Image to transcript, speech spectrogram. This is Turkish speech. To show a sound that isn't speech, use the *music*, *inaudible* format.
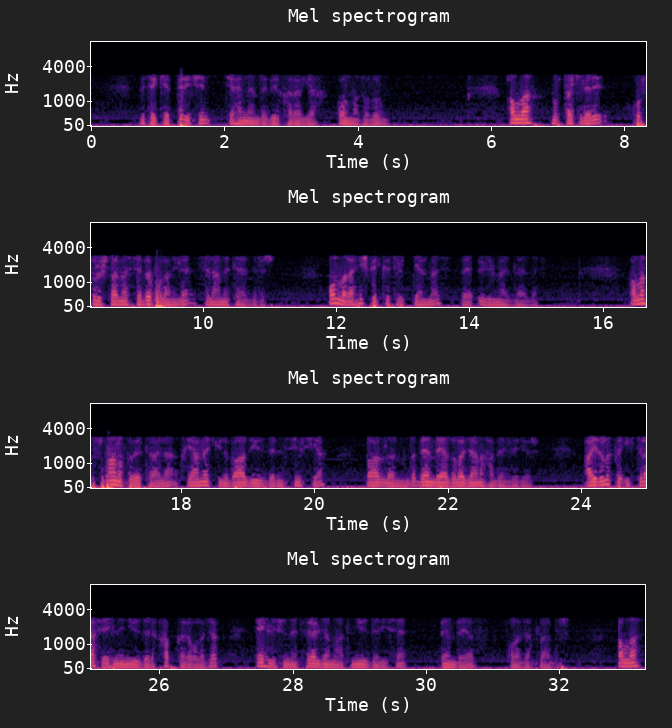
Mütekebbir için cehennemde bir karargah olmaz olur mu? Allah muttakileri kurtuluşlarına sebep olan ile selamete erdirir. Onlara hiçbir kötülük gelmez ve üzülmezler de. Allah subhanahu ve teala kıyamet günü bazı yüzlerin simsiyah, bazılarının da bembeyaz olacağını haber veriyor. Ayrılık ve ihtilaf ehlinin yüzleri kapkara olacak, ehli sünnet vel cemaatin yüzleri ise bembeyaz olacaklardır. Allah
